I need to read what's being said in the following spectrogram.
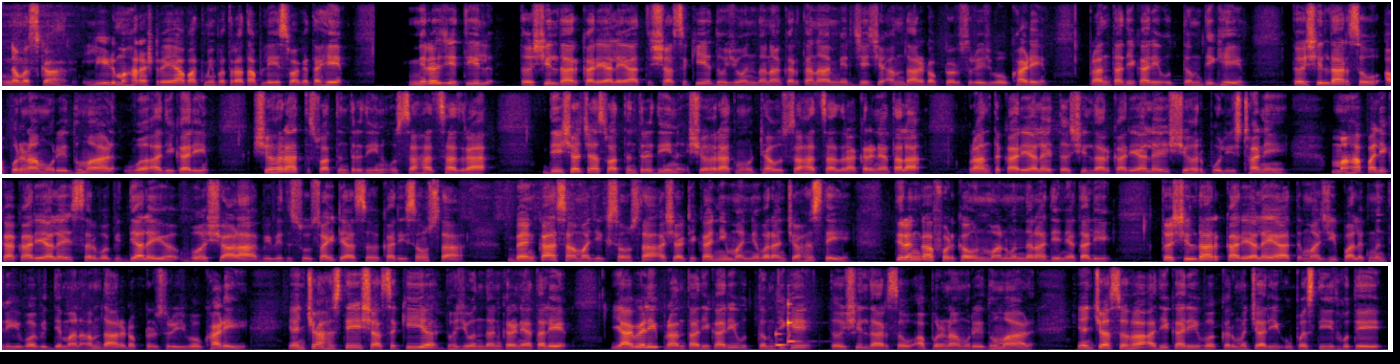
नमस्कार. लीड महाराष्ट्र या बातमीपत्रात आपले स्वागत आहे. मिरज येथील तहसीलदार कार्यालयात शासकीय ध्वजवंदना करताना मिरजेचे आमदार डॉक्टर सुरेश खाडे प्रांताधिकारी उत्तम दिघे तहसीलदार सौ अपर्णा मोरे धुमाळ व अधिकारी. शहरात स्वातंत्र्य दिन उत्साहात साजरा. देशाच्या स्वातंत्र्य दिन शहरात मोठ्या उत्साहात साजरा करण्यात आला. प्रांत कार्यालय तहसीलदार कार्यालय शहर पोलीस ठाणे महापालिका कार्यालय सर्व विद्यालय व शाळा विविध सोसायट्या सहकारी संस्था बँका सामाजिक संस्था अशा ठिकाणी मान्यवरांच्या हस्ते तिरंगा फडकावून मानवंदना देण्यात आली. तहसीलदार कार्यालयात माजी पालकमंत्री व विद्यमान आमदार डॉक्टर सुरेशभाऊ खाडे यांच्या हस्ते शासकीय ध्वजवंदन करण्यात आले. यावेळी प्रांताधिकारी उत्तम दिघे तहसीलदार सौ अपर्णा मुरे धुमाळ यांच्यासह अधिकारी व कर्मचारी उपस्थित होते.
